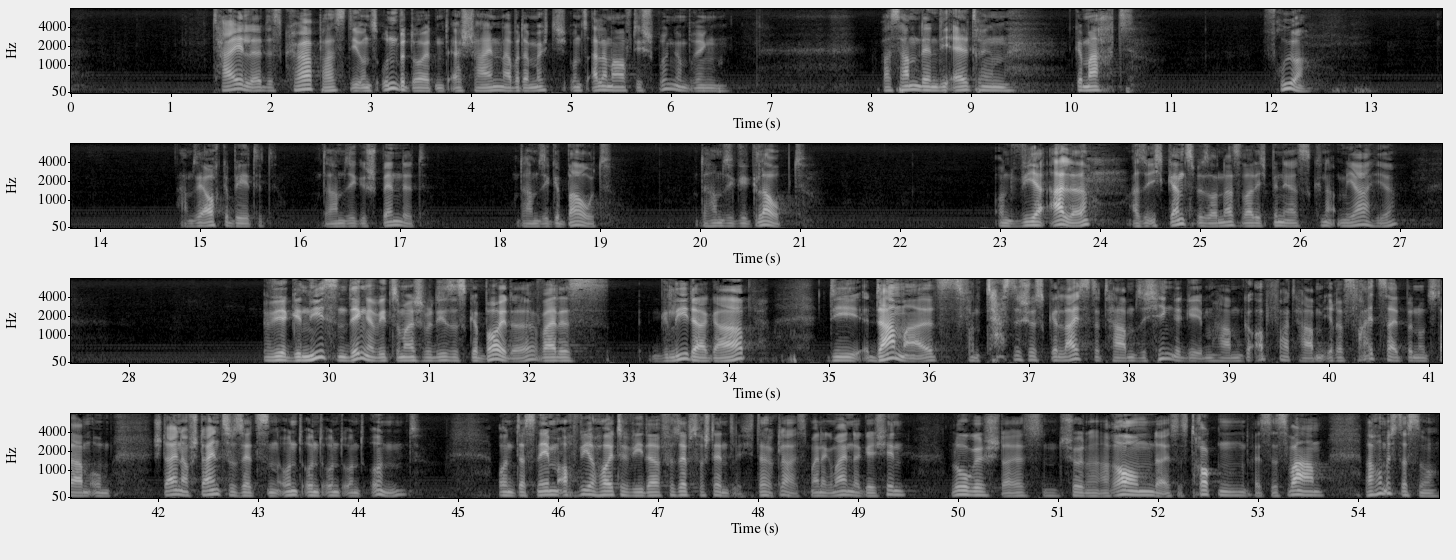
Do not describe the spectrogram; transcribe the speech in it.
Teile des Körpers, die uns unbedeutend erscheinen, aber da möchte ich uns alle mal auf die Sprünge bringen. Was haben denn die Älteren gemacht früher? Haben sie auch gebetet, da haben sie gespendet, und da haben sie gebaut, und da haben sie geglaubt, Und wir alle, also ich ganz besonders, weil ich bin erst knapp ein Jahr hier, wir genießen Dinge wie zum Beispiel dieses Gebäude, weil es Glieder gab, die damals Fantastisches geleistet haben, sich hingegeben haben, geopfert haben, ihre Freizeit benutzt haben, um Stein auf Stein zu setzen und, und, und, und, und. Und das nehmen auch wir heute wieder für selbstverständlich. Da, klar, ist meine Gemeinde, da gehe ich hin. Logisch, da ist ein schöner Raum, da ist es trocken, da ist es warm. Warum ist das so?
